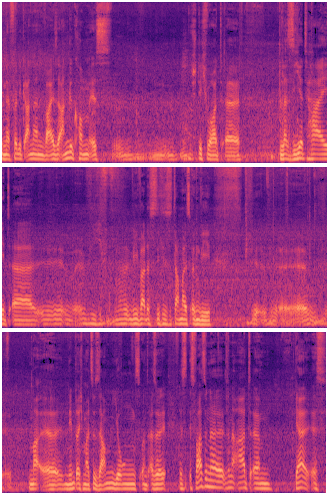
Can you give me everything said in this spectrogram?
in einer völlig anderen Weise angekommen ist, äh, Stichwort äh, Blasiertheit, äh, wie, wie war das, hieß es damals irgendwie, äh, ma, nehmt euch mal zusammen, Jungs. Und also es, es war so eine, so eine Art, ähm, ja, es,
